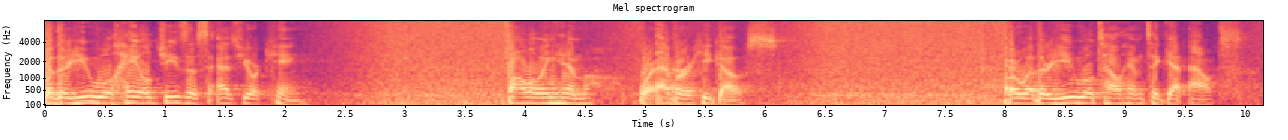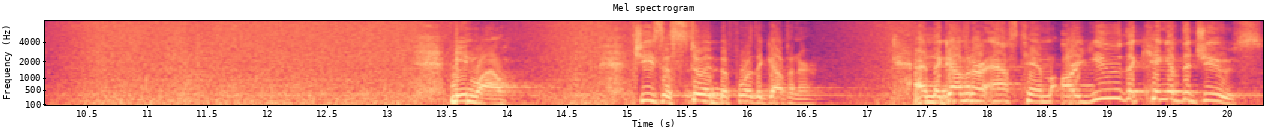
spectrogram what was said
whether you will hail Jesus as your King, following him wherever he goes, or whether you will tell him to get out. Meanwhile, Jesus stood before the governor, and the governor asked him, Are you the king of the Jews?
